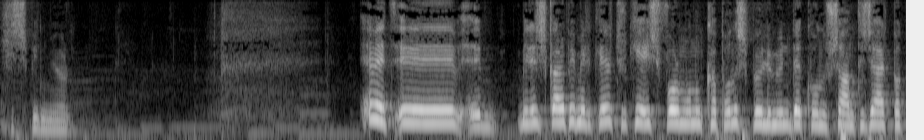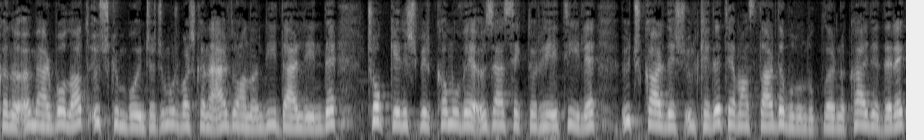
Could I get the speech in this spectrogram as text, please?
Hiç bilmiyorum. Evet, e, e, Birleşik Arap Emirlikleri Türkiye İş Forumu'nun kapanış bölümünde konuşan Ticaret Bakanı Ömer Bolat, 3 gün boyunca Cumhurbaşkanı Erdoğan'ın liderliğinde çok geniş bir kamu ve özel sektör heyetiyle 3 kardeş ülkede temaslarda bulunduklarını kaydederek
